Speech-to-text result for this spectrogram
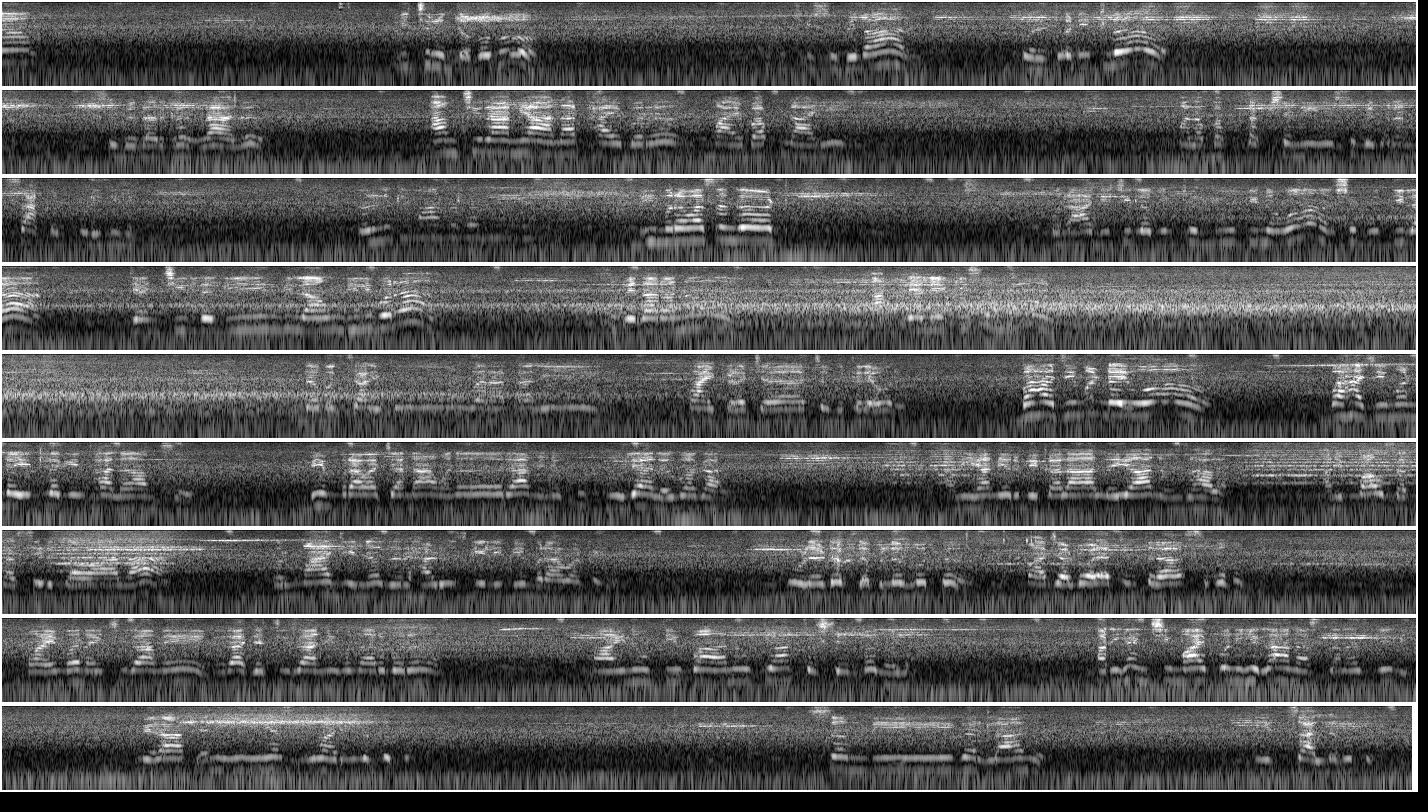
विचारून तर बघू. सुभेदार पलटणीतलं सुभेदार घरला आलं. आमची रामी अनाथ आहे बरं मायबाप नाही. मला बघता क्षणी सुभेदारानं साखरपुडी दिली. ठरलं की माझं लगीन? भीमरावा संगट. पण आधीची लगीन ठरली होती नव शबुद्धीला. त्यांची लगीन मी लावून दिली बरं. सुभेदारानं. भाजी मंडई व भाजी मंडईत लगीन झालं आमचं. भीमरावाच्या नावानं रामीने कुठूले आलं बघा. आणि ह्या निर्मिकाला लय आनंद झाला. आणि पावसाचा सिडकावा आला. पण माझी नजर हाडूच गेली भीमरावाकडे. डोळं डबडबलं होतं. माझ्या डोळ्यातून त्रास होत. माय म्हणायची रामे राजाची राणी होणार बरं. आई नव्हती बा नव्हती आत्ताच बघायला आणि ह्यांची माय पण ही लहान असतानाच गेली. मी राहत्याने असली वाढविलं होतं. संधी घरला आलो ते चाललं होतं.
